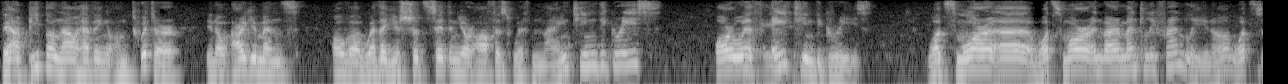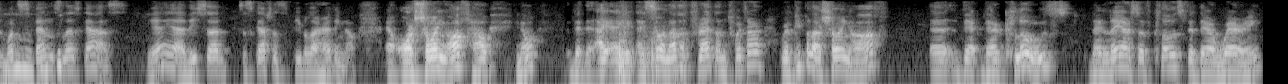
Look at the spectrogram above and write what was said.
There are people now having on Twitter, you know, arguments over whether you should sit in your office with 19 degrees or with 18 degrees. What's more, uh, what's more environmentally friendly? You know, what's what spends less gas? Yeah, yeah. These are discussions people are having now, or showing off how you know. I, I, I saw another thread on Twitter where people are showing off uh, their, their clothes, their layers of clothes that they're wearing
